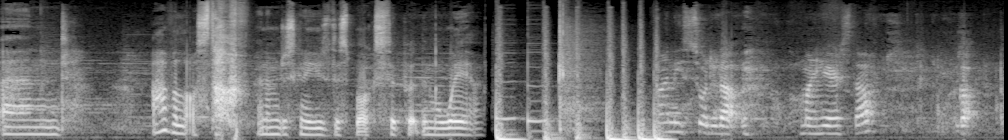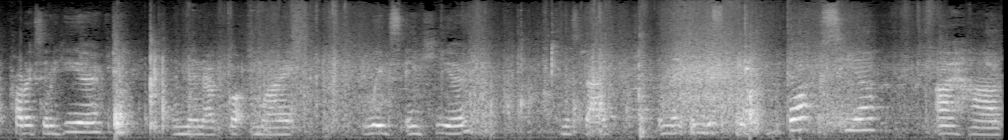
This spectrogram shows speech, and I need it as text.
and I have a lot of stuff and I'm just to use this box to put them away. Finally sorted out my hair stuff. I got products in here and then I've got my wigs in here in this bag and then in this box here I have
